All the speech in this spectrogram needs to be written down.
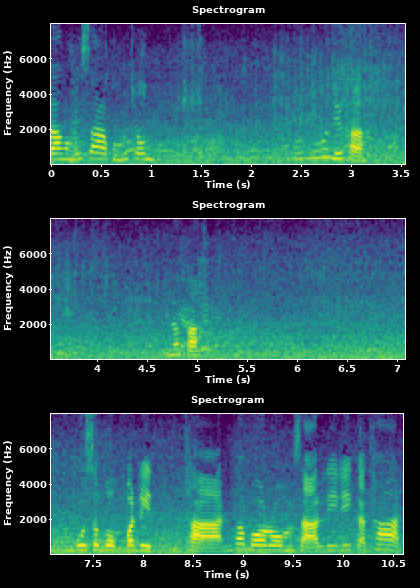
บ้างก็ไม่ทราบคุณผู้ชมนี่ค่ะ นี่นะคะ บุษบกประดิษฐานพระบรมสารีริกธาตุ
